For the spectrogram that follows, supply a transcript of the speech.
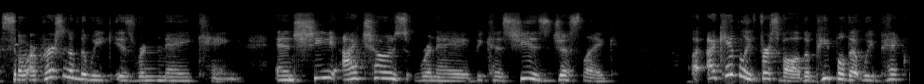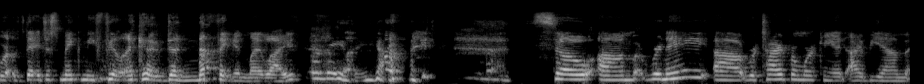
So our person of the week is Rene King. And she, I chose Rene because she is just like, I can't believe, first of all, the people that we pick, they just make me feel like I've done nothing in my life. Amazing. Yeah. So um, Rene uh, retired from working at IBM,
